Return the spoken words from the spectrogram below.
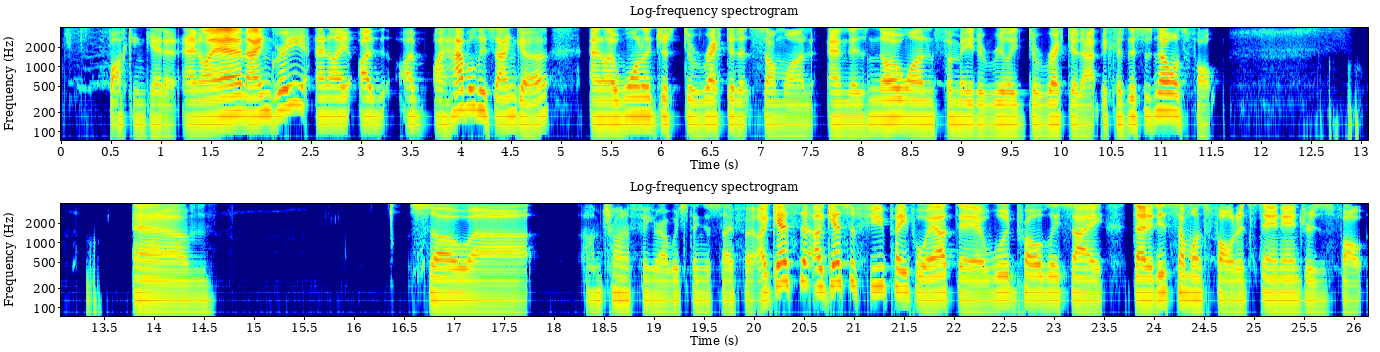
fucking get it. And I am angry and I I I, I have all this anger and I want to just direct it at someone and there's no one for me to really direct it at because this is no one's fault. Um so uh I'm trying to figure out which thing to say first. I guess I guess a few people out there would probably say that it is someone's fault. It's Dan Andrews' fault.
